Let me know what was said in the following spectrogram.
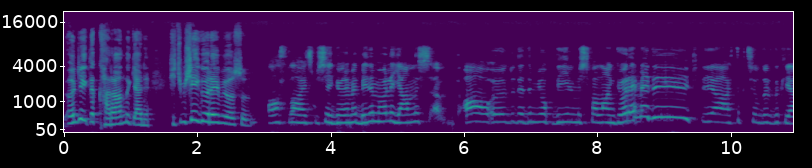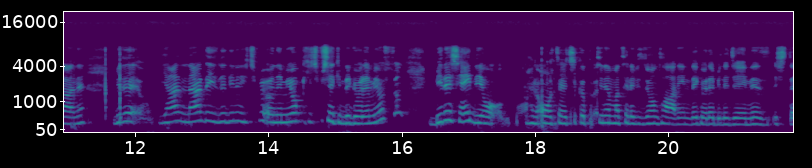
Öncelikle karanlık yani hiçbir şey göremiyorsun. Asla hiçbir şey göremedim. Benim öyle yanlış aa öldü dedim yok değilmiş falan göremedik diye artık çıldırdık yani. Bir de yani nerede izlediğinin hiçbir önemi yok. Hiçbir şekilde göremiyorsun. Bir de şey diye hani ortaya çıkıp sinema televizyon tarihinde görebileceğiniz işte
